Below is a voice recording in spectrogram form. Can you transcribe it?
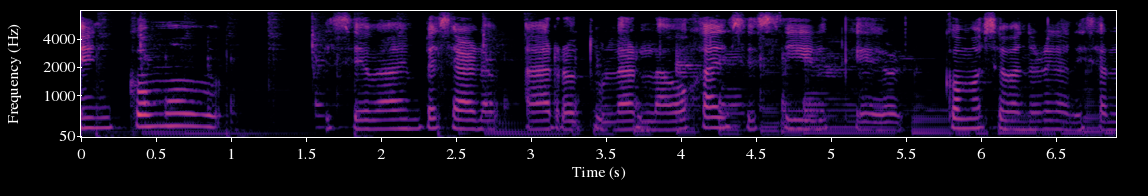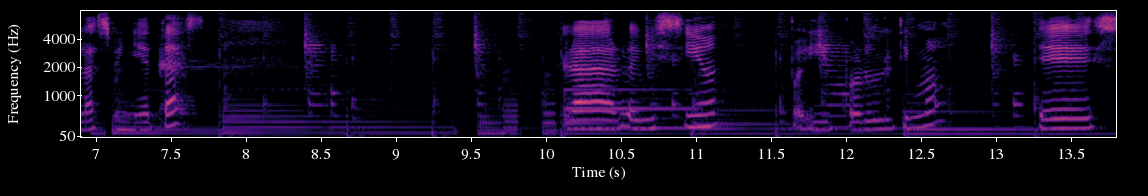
en cómo se va a empezar a rotular la hoja, es decir, que cómo se van a organizar las viñetas. La revisión, y por último, es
